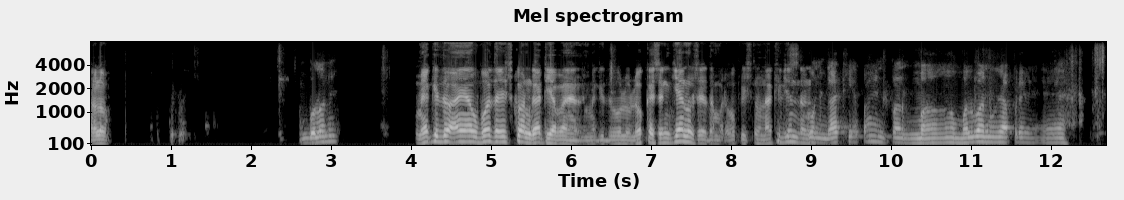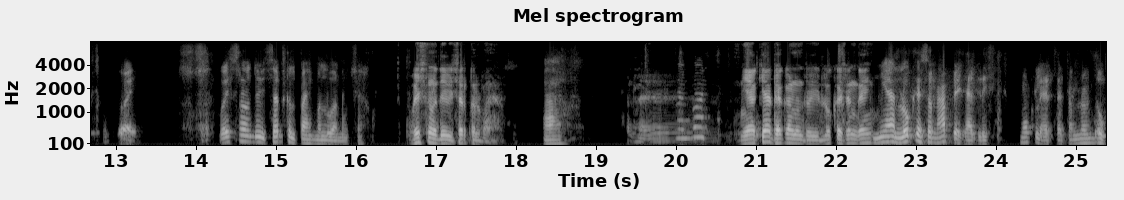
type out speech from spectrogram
હેલો બોલો ને. મેં કીધું અહીંયા ઊભો તો ઇસ્કોન ગાંઠિયા પાસે મેં કીધું ઓલું લોકેશન ક્યાંનું છે? તમારે ઓફિસનું નાખી દે ને તમે. ગાંઠિયા પાય પણ મળવાનું આપણે વૈષ્ણવદેવી સર્કલ પાસે મળવાનું છે. વૈષ્ણોદેવી સર્કલ પાસે? હા. ત્યાં ક્યાં ઠેકાણું તો લોકેશન કઈ? ત્યાં લોકેશન આપે છે આગળ. મોકલે એટલે તમને દઉં.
